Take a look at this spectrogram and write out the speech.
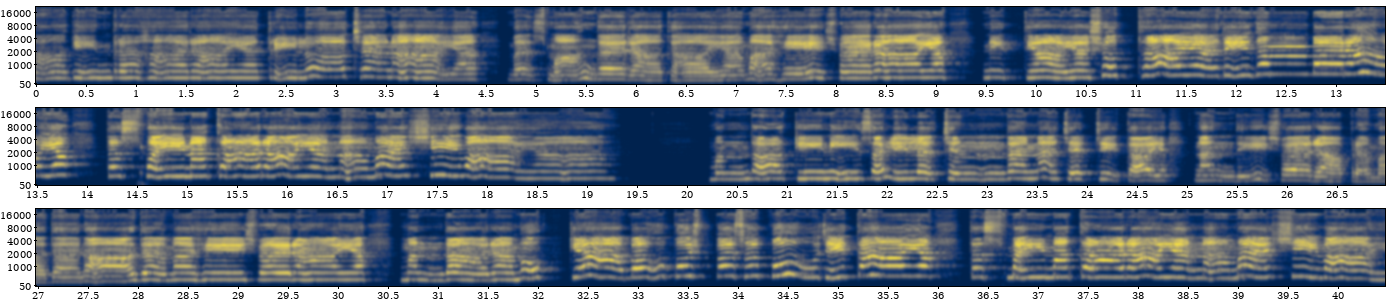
नागेन्द्रहाराय त्रिलोचनाय भस्माङ्गरागाय महेश्वराय नित्याय शुद्धाय दिगम्बराय तस्मै नकाराय नमः शिवाय। मन्दाकिनी सलिलचन्दनचर्चिताय नन्दीश्वरा प्रमदनाद महेश्वराय मन्दारमुख्या बहुपुष्पसुपूजिताय तस्मै मकाराय नमः शिवाय।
